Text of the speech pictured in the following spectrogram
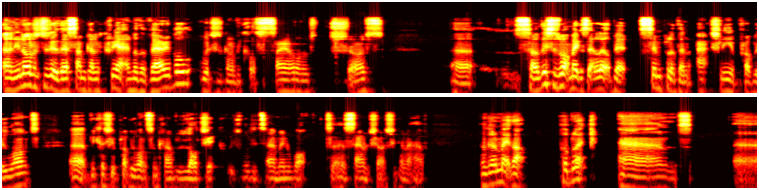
and in order to do this, I'm going to create another variable, which is going to be called sound choice. Uh, so this is what makes it a little bit simpler than actually you probably want, uh, because you probably want some kind of logic which will determine what uh, sound choice you're going to have. I'm going to make that public, and uh,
